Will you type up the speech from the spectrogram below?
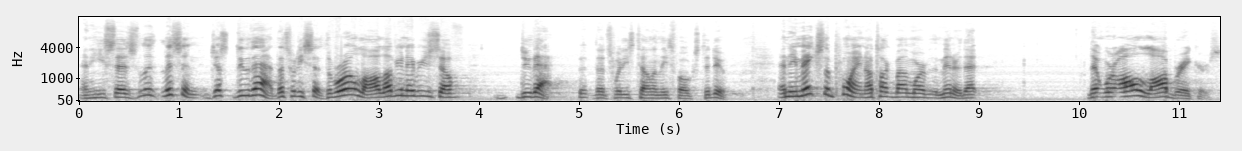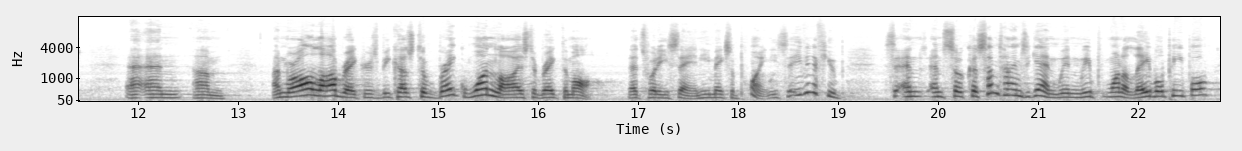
And he says, listen, just do that. That's what he says. The royal law, love your neighbor yourself, do that. That's what he's telling these folks to do. And he makes the point, and I'll talk about more in a minute, that, that we're all lawbreakers. And, um, and we're all lawbreakers because to break one law is to break them all. That's what he's saying. He makes a point. He says, even if you, and, and so, because sometimes, again, when we want to label people,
